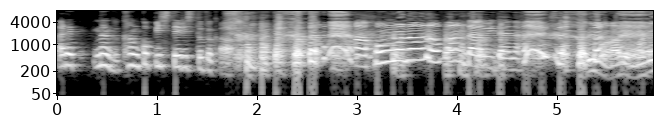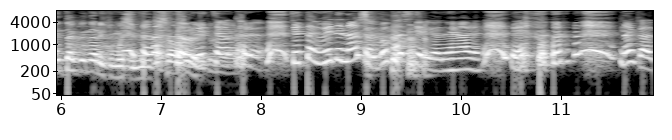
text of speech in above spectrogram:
あれなんか完コピしてる人とか。あ本物のファンだみたいな。人 でもあれ真似たくなる気持ちめっちゃわかるね。っちゃわかる。絶対上でなんか動かしてるよねあれ、ね、なんか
